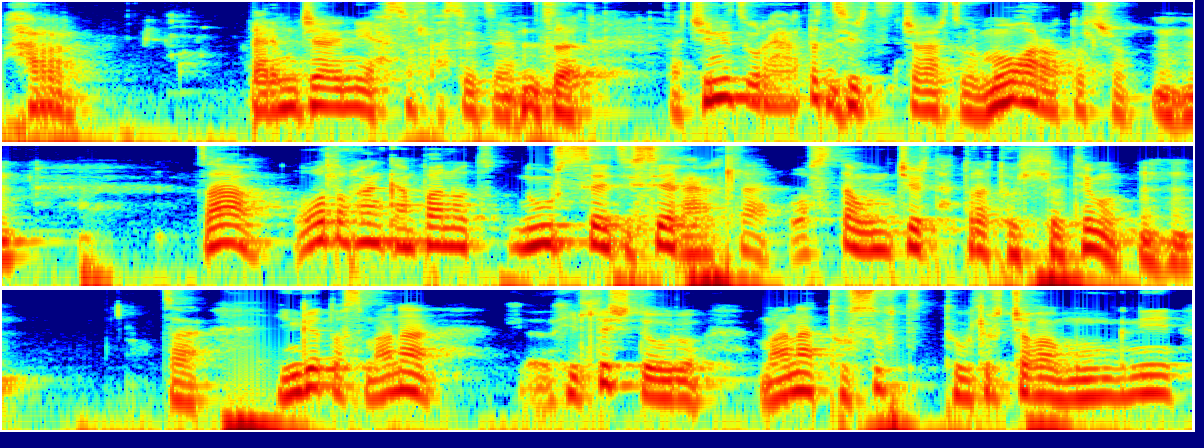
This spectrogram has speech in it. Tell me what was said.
хар баримжааны асуулт асууя заа. За За чиний зүгээр хардаж цэрдэж байгаагаар зүгээр муугаар бодвол шүү. За уул уурхайн компаниуд нүүрсээ зэсээ гаргалаа. Улсдаа үнчээр татвараа төллөө тийм үү? За ингээд бас манай хэллээ шүү дээ өөрөө манай төсөвт төвлөрж байгаа мөнгөний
